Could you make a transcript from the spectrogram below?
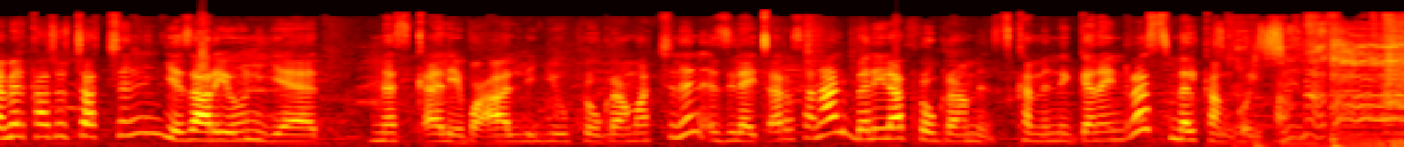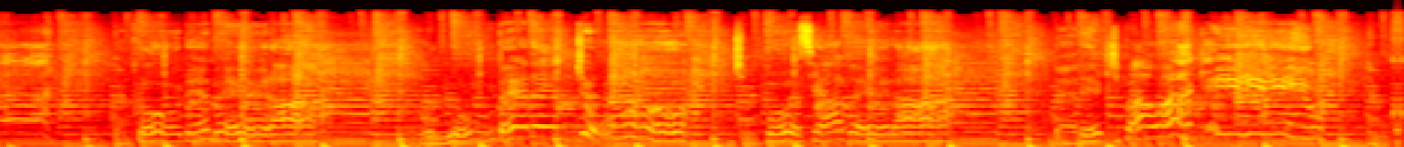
ተመልካቾቻችን የዛሬውን የመስቀል የበዓል ልዩ ፕሮግራማችንን እዚህ ላይ ጨርሰናል። በሌላ ፕሮግራም እስከምንገናኝ ድረስ መልካም ቆይታ። ሁሉም በደጁ ችቦ ሲያበራ በልጅ ባዋቂው ድንቆ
